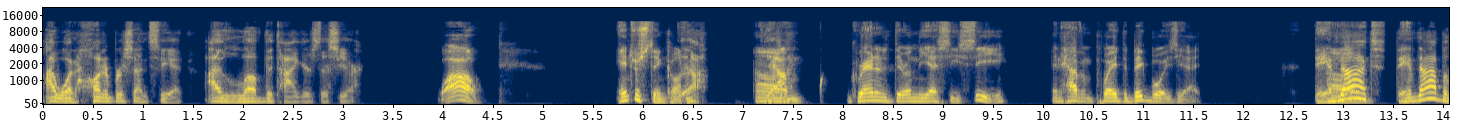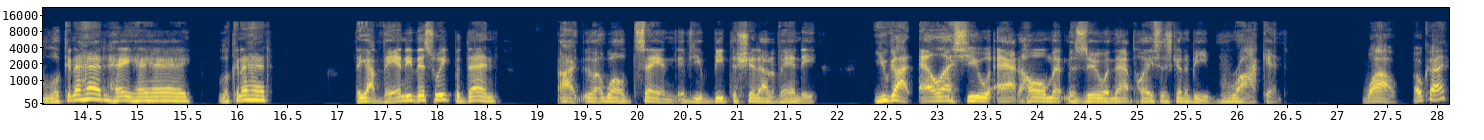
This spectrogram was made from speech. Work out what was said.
I 100% see it. I love the Tigers this year. Wow. Interesting, Connor. Yeah. Um, yeah. Granted, they're in the SEC and haven't played the big boys yet. They have um, not. They have not. But looking ahead, hey, hey, hey, hey, looking ahead. They got Vandy this week, but then, I uh, well, saying if you beat the shit out of Vandy, you got LSU at home at Mizzou, and that place is going to be rocking. Wow. Okay.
